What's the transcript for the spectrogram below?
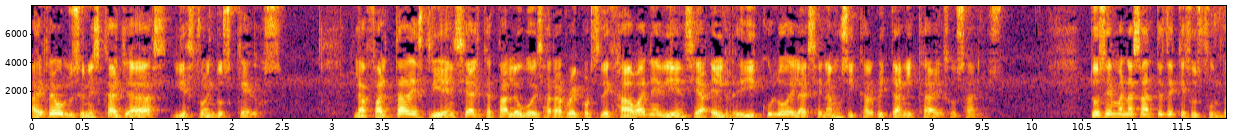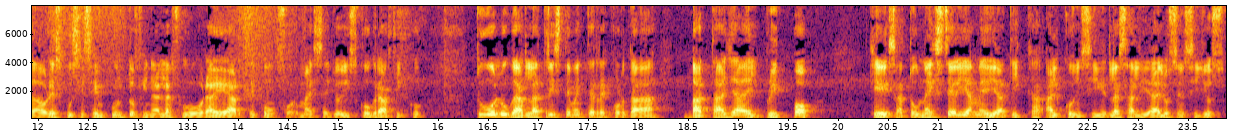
Hay revoluciones calladas y estruendos quedos. La falta de estridencia del catálogo de Sarah Records dejaba en evidencia el ridículo de la escena musical británica de esos años. Dos semanas antes de que sus fundadores pusiesen punto final a su obra de arte con forma de sello discográfico, tuvo lugar la tristemente recordada Batalla del Britpop, que desató una histeria mediática al coincidir la salida de los sencillos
